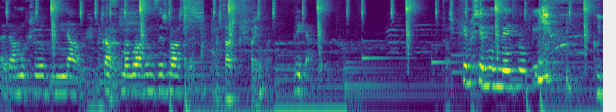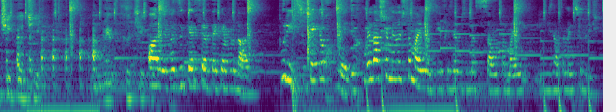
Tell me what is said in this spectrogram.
a dar murros no abdominal, mas por causa estás- que magoávamos as nossas. Mas estás perfeita. Obrigada. Estás Temos perfeita. sempre um momento, meu filho. Cuchi, cuchi. Momento cuchi, cuchi. Olha, mas o que é certo é que é verdade. Por isso, o que é que eu recomendo? Eu recomendo às famílias também. No outro dia fizemos uma sessão também exatamente sobre isto.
